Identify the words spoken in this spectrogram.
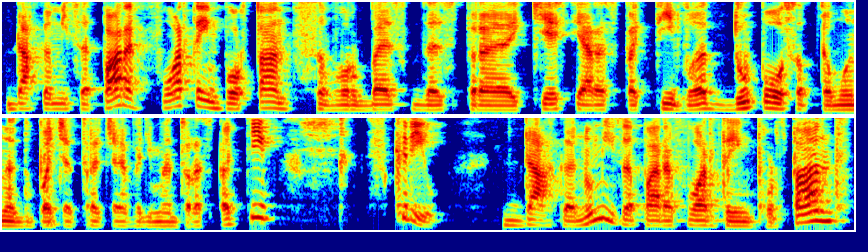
Dacă mi se pare foarte important să vorbesc despre chestia respectivă după o săptămână după ce trece evenimentul respectiv, scriu. Dacă nu mi se pare foarte important,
